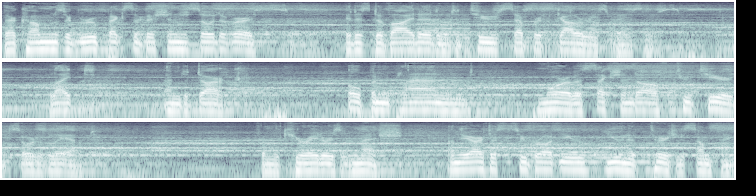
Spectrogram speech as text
There comes a group exhibition so diverse, it is divided into two separate gallery spaces light and dark, open plan and more of a sectioned off, two tiered sort of layout. From the curators of Mesh and the artists who brought you Unit 30 something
